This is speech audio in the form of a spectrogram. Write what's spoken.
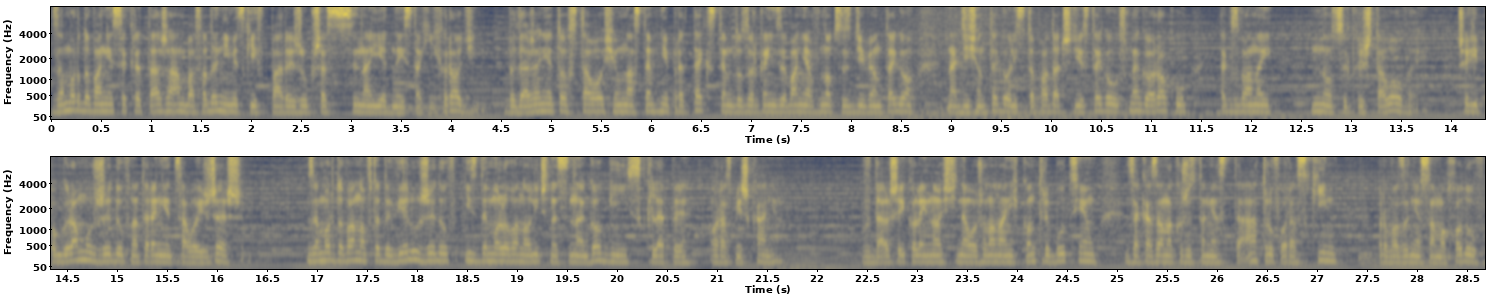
zamordowanie sekretarza ambasady niemieckiej w Paryżu przez syna jednej z takich rodzin. Wydarzenie to stało się następnie pretekstem do zorganizowania w nocy z 9 na 10 listopada 1938 roku tzw. Tak nocy Kryształowej, czyli pogromu Żydów na terenie całej Rzeszy. Zamordowano wtedy wielu Żydów i zdemolowano liczne synagogi, sklepy oraz mieszkania. W dalszej kolejności nałożono na nich kontrybucję, zakazano korzystania z teatrów oraz kin, prowadzenia samochodów,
